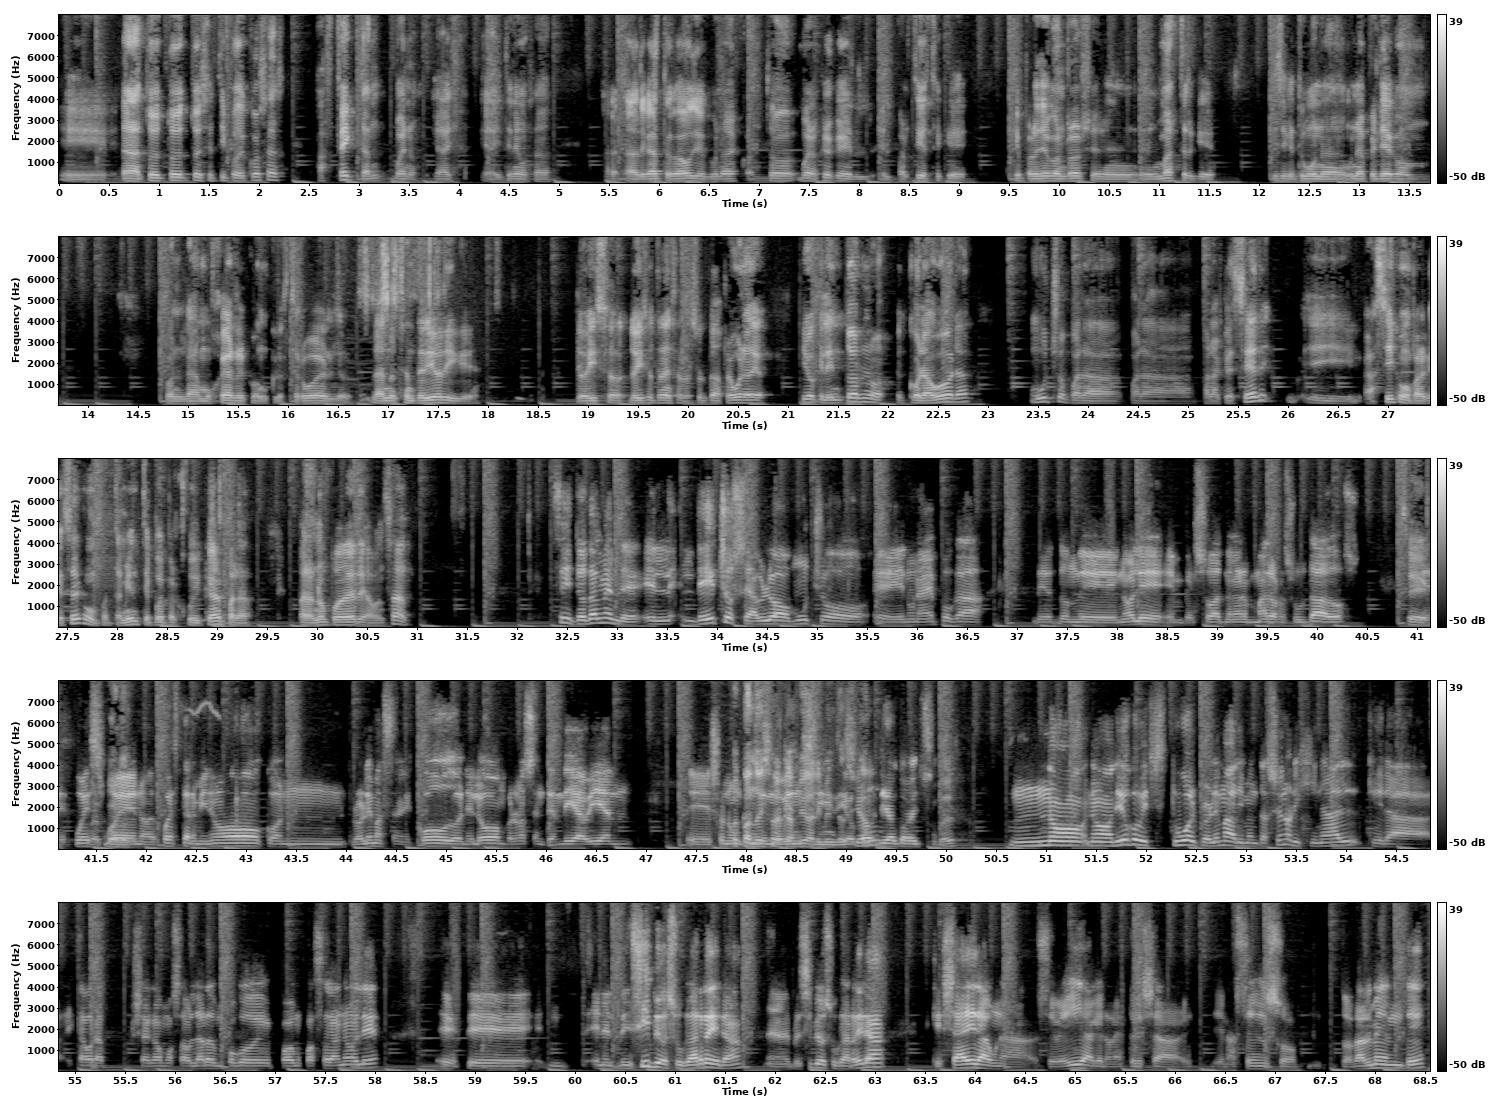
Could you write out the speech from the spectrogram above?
eh, nada, todo, todo, ese tipo de cosas afectan. Bueno, ahí, ahí tenemos al gato Gaudio que una vez contó, bueno, creo que el, partido este que, perdió con Roger en, el Master, que dice que tuvo una pelea con, con la mujer con Clusterboy la noche anterior y que lo hizo, lo hizo tener esos resultados. Pero bueno, digo, que el entorno colabora mucho para, para, crecer y así como para crecer, como también te puede perjudicar para, para no poder avanzar. Sí, totalmente. El, de hecho, se habló mucho eh, en una época de, donde Nole empezó a tener malos resultados después, bueno, después terminó con problemas en el codo, en el hombro, no se entendía bien. Eh, yo nunca cuando hizo el cambio de alimentación? No, no, Djokovic tuvo el problema de alimentación original, que era, esta hora ya que vamos a hablar de un poco de, podemos pasar a Nole, este, en el principio de su carrera, en el principio de su carrera, que ya era una, se veía que era una estrella en ascenso totalmente,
